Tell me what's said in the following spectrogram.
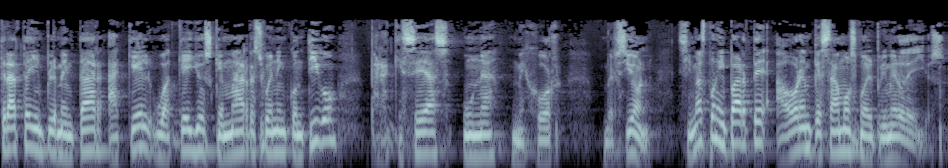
trata de implementar aquel o aquellos que más resuenen contigo para que seas una mejor versión. Sin más por mi parte, ahora empezamos con el primero de ellos,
